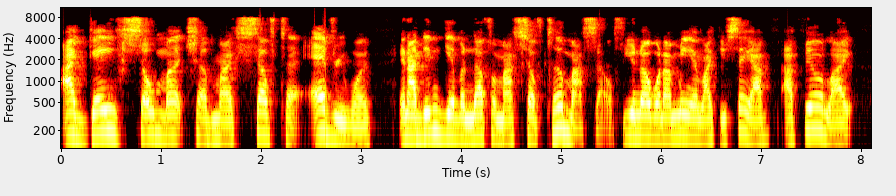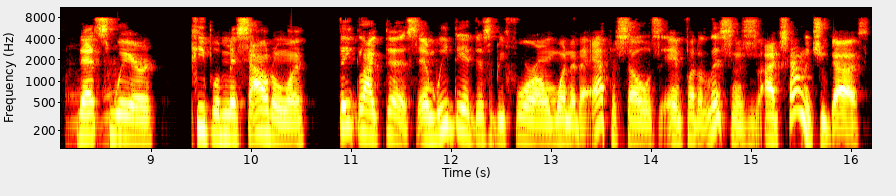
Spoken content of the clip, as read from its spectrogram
I gave so much of myself to everyone and I didn't give enough of myself to myself. You know what I mean? Like you say, I I feel like that's hmm where people miss out on. Think like this, and we did this before on one of the episodes. And for the listeners, I challenge you guys:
